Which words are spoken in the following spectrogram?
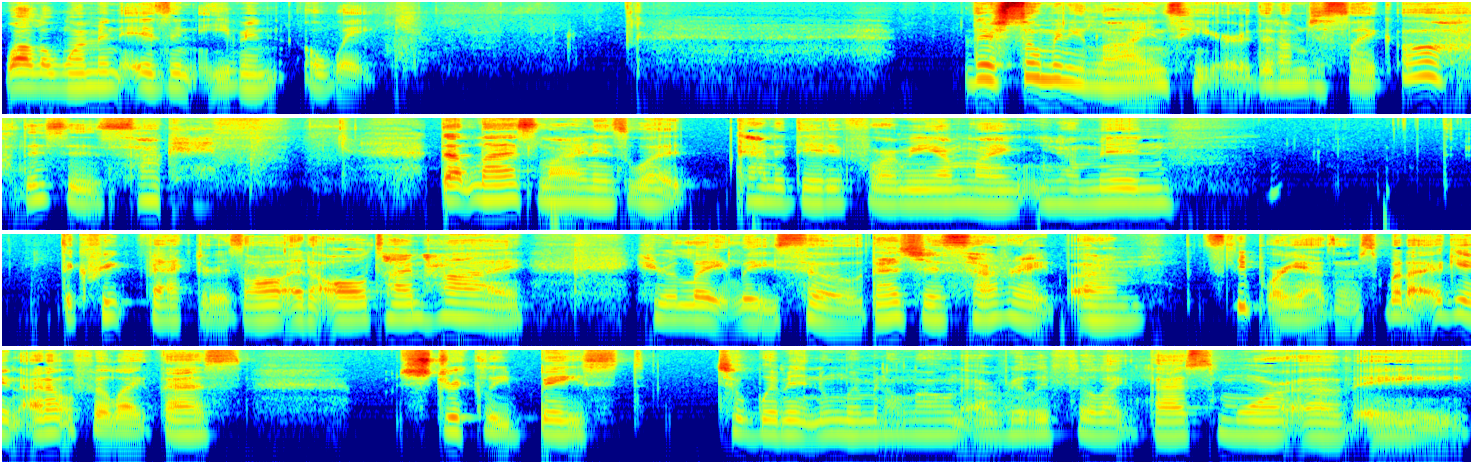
while a woman isn't even awake. There's so many lines here that I'm just like, oh, this is okay. That last line is what kind of did it for me. I'm like, you know, men, the creep factor is all at an all time high here lately. So that's just all right. Um, sleep orgasms. But again, I don't feel like that's strictly based to women and women alone. I really feel like that's more of a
